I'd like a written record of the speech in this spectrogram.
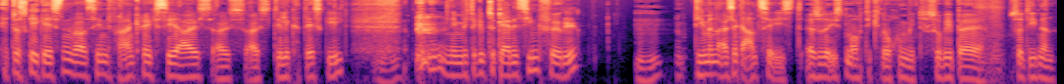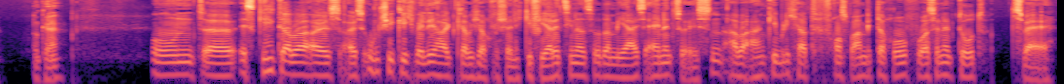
etwas gegessen, was in Frankreich sehr als, als, als Delikatesse gilt. Nämlich da gibt es so kleine Singvögel, Mhm. die man als ein Ganze isst. Also da isst man auch die Knochen mit, so wie bei Sardinen. Okay. Und äh, es gilt aber als, als unschicklich, weil die halt, glaube ich, auch wahrscheinlich gefährdet sind, also oder mehr als einen zu essen. Aber angeblich hat François Mitterrand vor seinem Tod zwei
